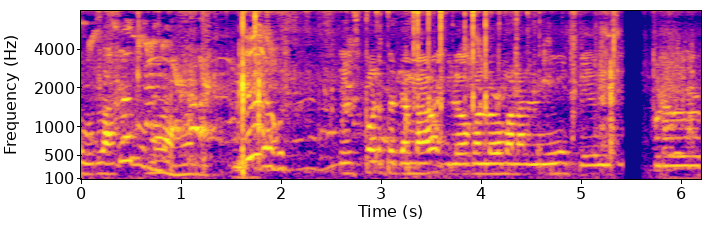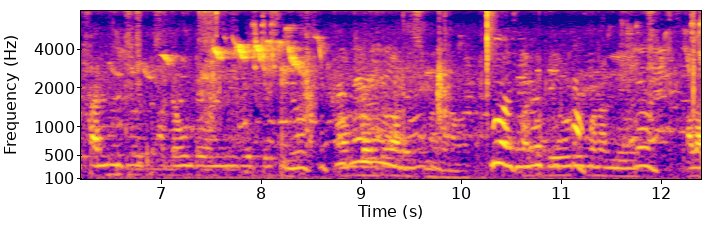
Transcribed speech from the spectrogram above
ఊర్లో? తెలుసుకోండి పెద్దమ్మ ఈ లోకంలో మనల్ని ఇప్పుడు తల్లి అడ్డం ఉంటాయని చెప్పేసి దేవుడు మనల్ని అలా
